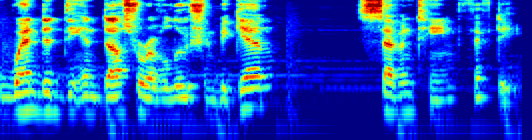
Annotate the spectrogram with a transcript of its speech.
When did the Industrial Revolution begin? 1750.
